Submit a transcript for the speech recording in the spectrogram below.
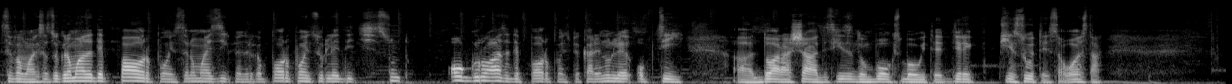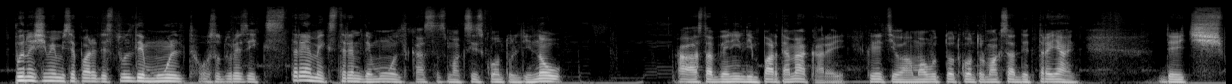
să vă maxați, o grămadă de powerpoints, să nu mai zic, pentru că powerpoints-urile deci sunt o groază de powerpoints pe care nu le obții doar așa, deschizând un box, bă, uite, direct 500 sau ăsta. Până și mie mi se pare destul de mult, o să dureze extrem, extrem de mult ca să-ți maxezi contul din nou. Asta venind din partea mea care, credeți-vă, am avut tot contul maxat de 3 ani. Deci,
